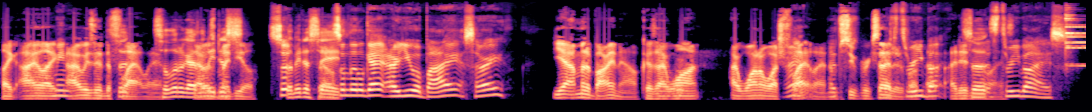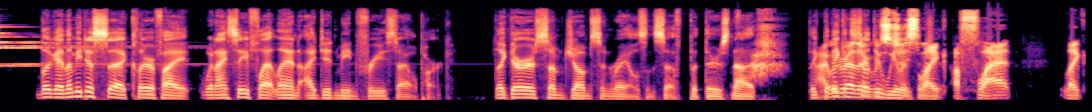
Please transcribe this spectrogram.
Like I like I, mean, was into so- flatland. so little guy, that let me was my just- deal. So, Let me just say- so little guy, are you a buy? Sorry. Yeah, I'm gonna buy now because I mm. want I want to watch All right, flatland. I'm that's- super excited that's three about that. bu- I didn't So- realize. That's three buys. Look, let me just uh, clarify. When I say flatland, I did mean freestyle park. Like there are some jumps and rails and stuff, but there's not. Like, I would rather it do was just like shit. a flat, like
